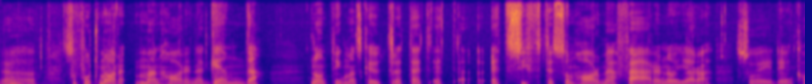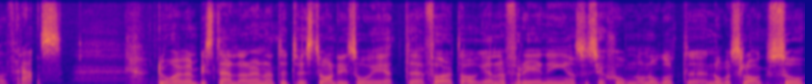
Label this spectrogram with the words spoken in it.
Uh, mm. Så fort man, man har en agenda någonting man ska uträtta, ett, ett, ett syfte som har med affärerna att göra, så är det en konferens. Du har ju en beställare naturligtvis. Då. Det är så i ett eh, företag eller en förening, association av något, eh, något slag. Så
